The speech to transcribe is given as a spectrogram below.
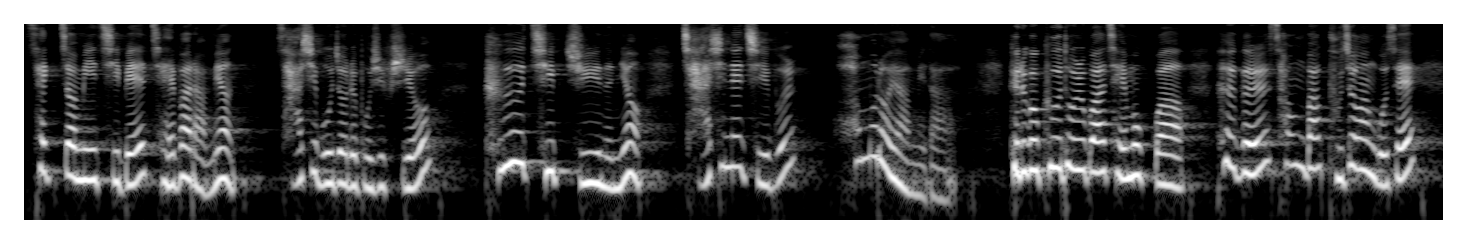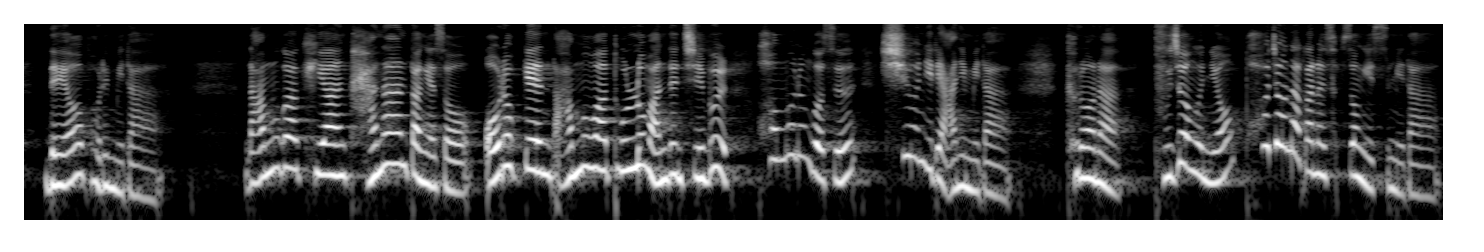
색점이 집에 재발하면 45절을 보십시오. 그 집 주인은요, 자신의 집을 허물어야 합니다. 그리고 그 돌과 제목과 흙을 성박 부정한 곳에 내어 버립니다. 나무가 귀한 가나안 땅에서 어렵게 나무와 돌로 만든 집을 허무는 것은 쉬운 일이 아닙니다. 그러나 부정은요, 퍼져나가는 습성이 있습니다.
